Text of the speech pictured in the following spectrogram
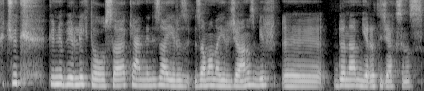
Küçük günü birlikte olsa kendinize ayır, zaman ayıracağınız bir e, dönem yaratacaksınız.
